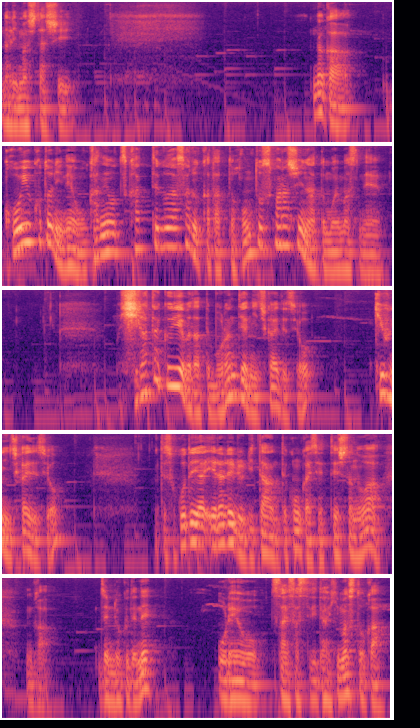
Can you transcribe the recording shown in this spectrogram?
なりましたしなんかこういうことにねお金を使ってくださる方って本当素晴らしいなと思いますね。平たく言えばだってボランティアに近いですよ。寄付に近いですよ。だってそこで得られるリターンって今回設定したのはなんか全力でねお礼を伝えさせていただきますとか、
